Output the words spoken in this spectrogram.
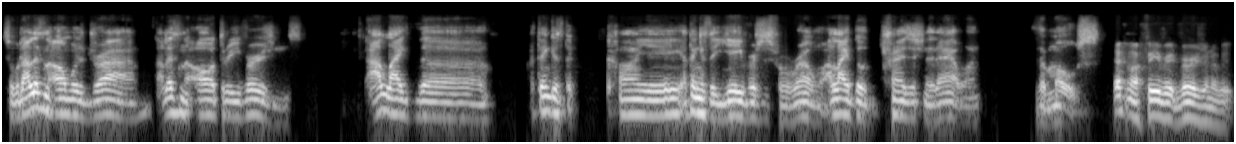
So when I listen to Almost Dry, I listen to all three versions. I like the, I think it's the Kanye. I think it's the Ye versus Pharrell one. I like the transition to that one the most. That's my favorite version of it.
